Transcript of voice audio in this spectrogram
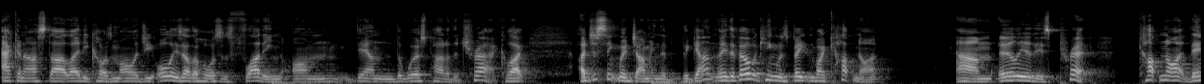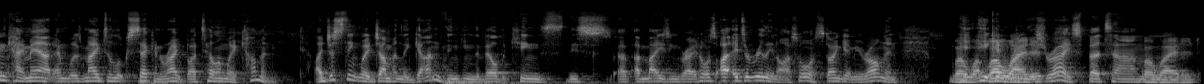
Akanar Star, Lady Cosmology, all these other horses flooding on down the worst part of the track. Like, I just think we're jumping the, the gun. I mean, the Velvet King was beaten by Cup Night um, earlier this prep. Cup Night then came out and was made to look second rate by telling We're Coming. I just think we're jumping the gun, thinking the Velvet King's this uh, amazing, great horse. I, it's a really nice horse. Don't get me wrong, and Well- he, he well can win this race. But um, well weighted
